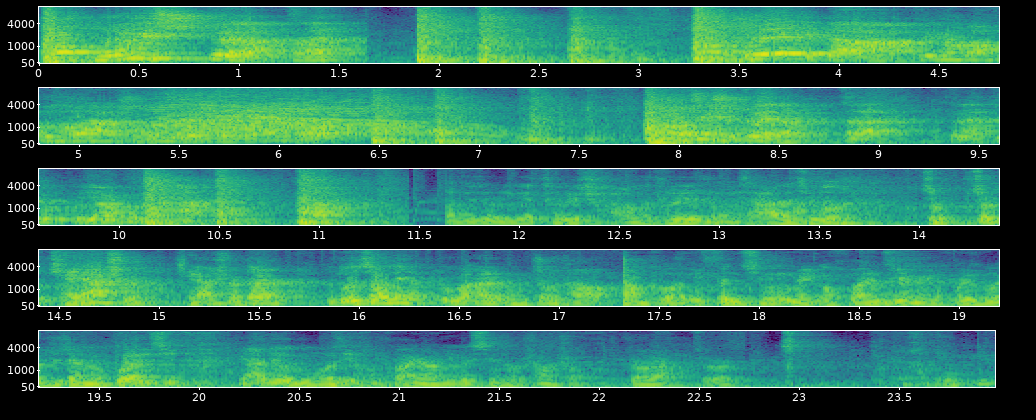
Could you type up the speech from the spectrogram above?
好，回去。对了，再来。对的，非常棒，护头啊，手一稳，往前走。哦，这是对的，再来，就不一样不管了。啊，刚才就是一个特别长的、特别冗杂的，就就就是填鸭式，填鸭式。但是很多教练如果按我们正常上课，你分清每个环节、每个回合之间的关系，你按这个逻辑，很快让一个新手上手，知道吧？就是就很牛逼，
